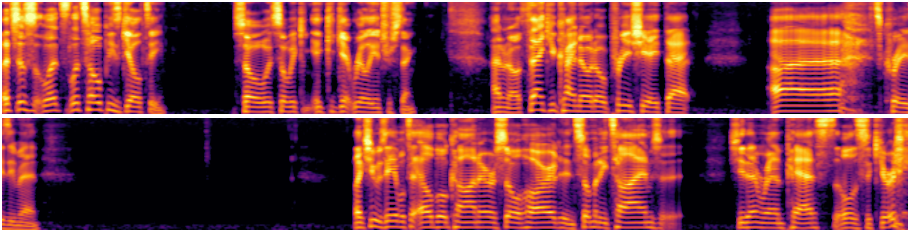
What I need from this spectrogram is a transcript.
Let's just let's let's hope he's guilty. So so we can it can get really interesting. I don't know. Thank you, Kainoto. Appreciate that. Uh, it's crazy, man. Like she was able to elbow Conor so hard and so many times. She then ran past all the security.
